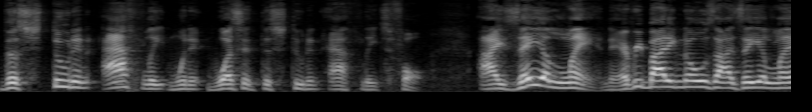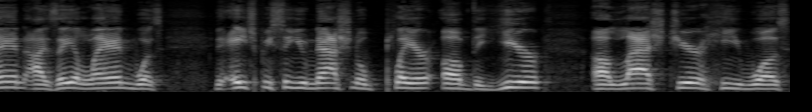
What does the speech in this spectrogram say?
the student athlete when it wasn't the student athlete's fault. Isaiah Land. everybody knows Isaiah Land. Isaiah Land was the HBCU National Player of the Year uh, last year. He was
